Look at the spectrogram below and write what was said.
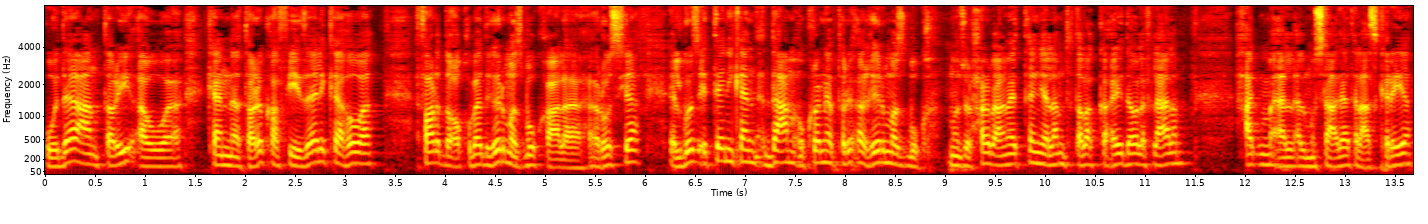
وده عن طريق أو كان طريقها في ذلك هو فرض عقوبات غير مسبوقة على روسيا. الجزء الثاني كان دعم أوكرانيا بطريقة غير مسبوقة، منذ الحرب العالمية الثانية لم تتلقى أي دولة في العالم حجم المساعدات العسكرية.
